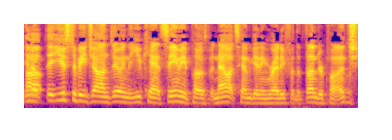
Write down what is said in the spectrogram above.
You know, Uh, it used to be John doing the "You can't see me" pose, but now it's him getting ready for the Thunder Punch.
